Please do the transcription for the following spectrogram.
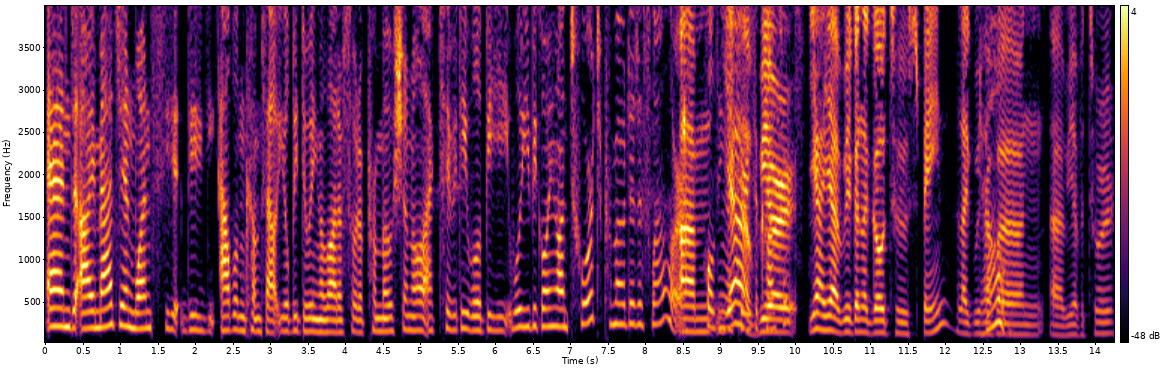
and I imagine once the, album comes out, you'll be doing a lot of sort of promotional activity. Will be will you be going on tour to promote it as well, or um, holding yeah, a series of we are. Yeah, yeah. We're gonna go to Spain. Like we have Oh. an uh, we have a tour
